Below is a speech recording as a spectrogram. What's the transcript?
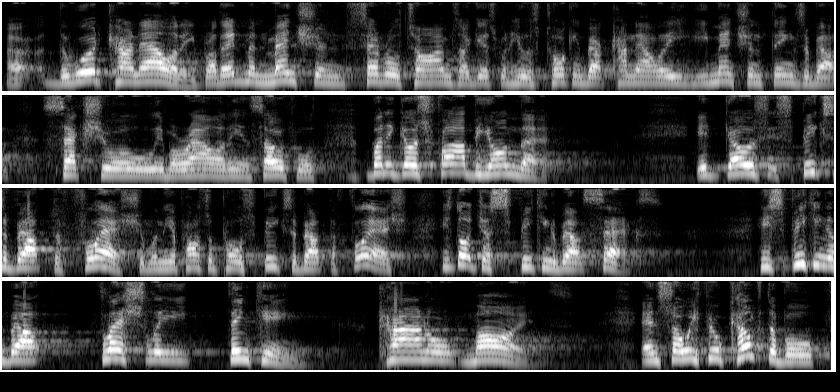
Uh, the word carnality, Brother Edmund mentioned several times, I guess, when he was talking about carnality, he mentioned things about sexual immorality and so forth, but it goes far beyond that. It goes, it speaks about the flesh. And when the Apostle Paul speaks about the flesh, he's not just speaking about sex. He's speaking about fleshly thinking, carnal minds. And so we feel comfortable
